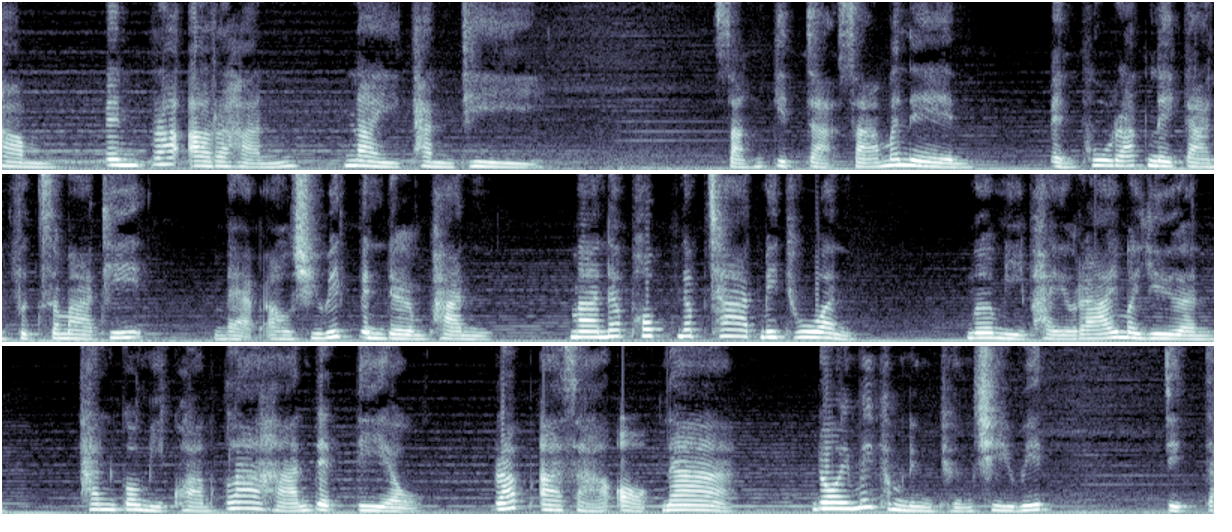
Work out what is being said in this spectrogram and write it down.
ธรรมเป็นพระอรหันต์ในทันที สังกิจจะสามเณรเป็นผู้รักในการฝึกสมาธิ แบบเอาชีวิตเป็นเดิมพัน มานับพบนับชาติไม่ท้วน เมื่อมีภัยร้ายมาเยือน ท่านก็มีความกล้าหาญเด็ดเดี่ยว รับอาสาออกหน้า โดยไม่คำนึงถึงชีวิต จิตใจ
